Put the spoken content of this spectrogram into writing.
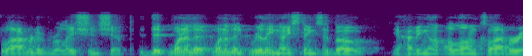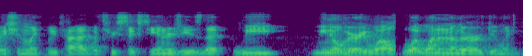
collaborative relationship. That one of the one of the really nice things about having a, a long collaboration like we've had with 360 Energy is that we we know very well what one another are doing.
